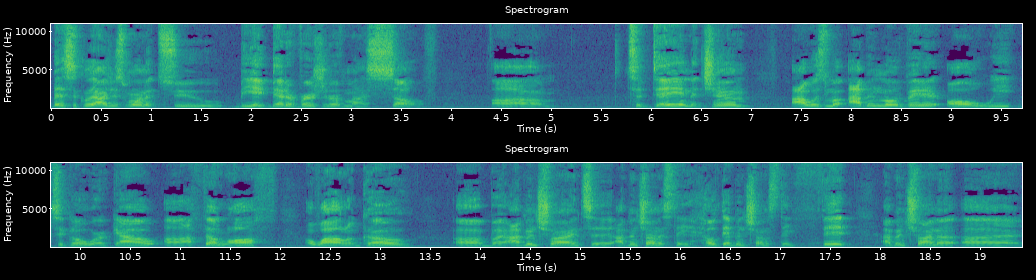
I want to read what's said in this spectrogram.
basically I just wanted to be a better version of myself. Um, today in the gym, I was mo- I've been motivated all week to go work out. Uh, I fell off a while ago, uh, but I've been trying to I've been trying to stay healthy. I've been trying to stay fit. I've been trying to uh,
